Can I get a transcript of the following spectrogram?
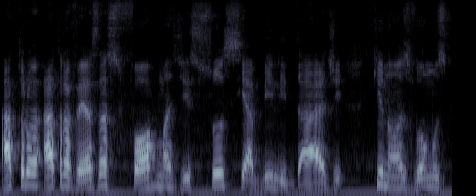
através das formas de sociabilidade que nós vamos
